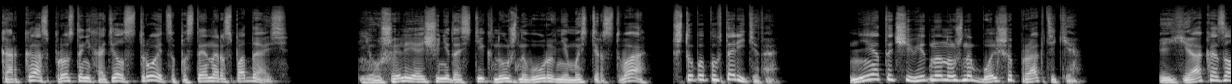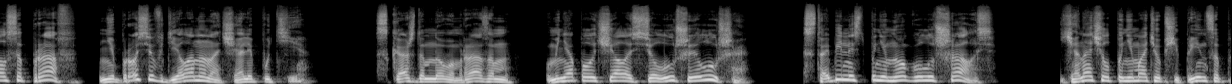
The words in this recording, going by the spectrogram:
Каркас просто не хотел строиться, постоянно распадаясь. Неужели я еще не достиг нужного уровня мастерства, чтобы повторить это? Нет, очевидно, нужно больше практики. И я оказался прав, не бросив дело на начале пути. С каждым новым разом у меня получалось все лучше и лучше. Стабильность понемногу улучшалась. Я начал понимать общий принцип,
